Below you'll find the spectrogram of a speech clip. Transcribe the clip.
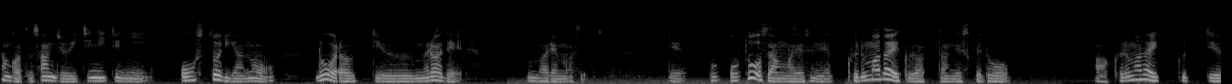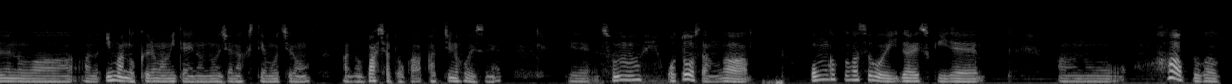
3月31日に、オーストリアのローラウっていう村で生まれます。で、お父さんがですね、車大工だったんですけど、あ車大工っていうのは、あの今の車みたいなのじゃなくて、もちろん、あの馬車とか、あっちの方ですね。で、そのお父さんが、音楽がすごい大好きで、あの、ハープが弾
